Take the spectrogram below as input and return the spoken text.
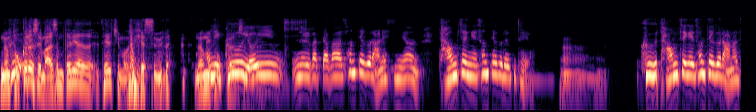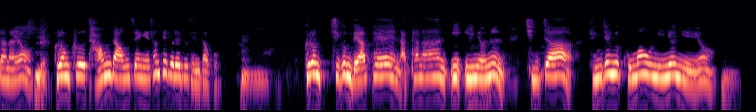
너무 그- 부끄러워서 말씀드려야 될지 모르겠습니다. 너무 아니 부끄럽습니다. 그 여인을 갖다가 선택을 안 했으면 다음 생에 선택을 해도 돼요. 아, 그 다음 생에 선택을 안 하잖아요. 네. 그럼 그 다음 다음 생에 선택을 해도 된다고. 음, 그럼 지금 내 앞에 나타난 이 인연은 진짜 굉장히 고마운 인연이에요. 음,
